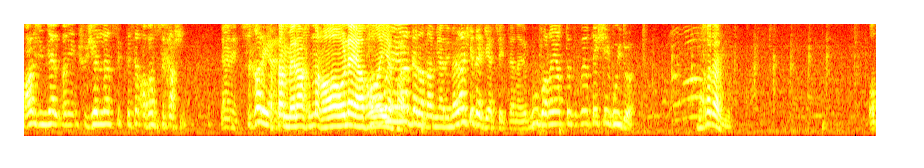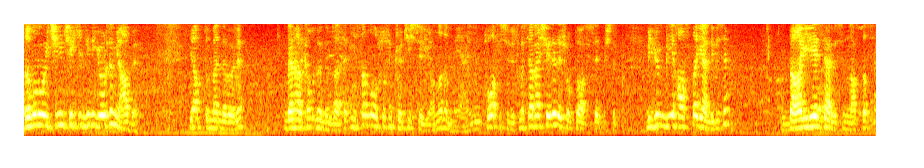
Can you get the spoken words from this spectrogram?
abicim gel hani şu jelden sık desen adam sıkar. Yani sıkar yani. Hatta merakından aa o ne ya Aa, falan o ne yapar. ya der adam yani merak eder gerçekten hani. Bu bana yaptırdıkları tek şey buydu. Bu kadar mı? Adamın o içinin çekildiğini gördüm ya abi. Yaptım ben de böyle. Ben arkamı döndüm zaten. İnsan ne olursa olsun kötü hissediyor anladın mı yani? Tuhaf hissediyorsun. Mesela ben şeyde de çok tuhaf hissetmiştim. Bir gün bir hasta geldi bize. Dahiliye servisinin hastası.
